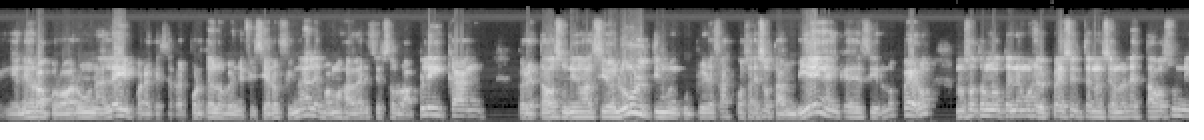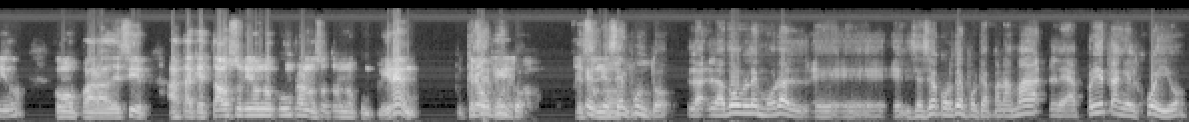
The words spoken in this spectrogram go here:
en enero aprobaron una ley para que se reporten los beneficiarios finales, vamos a ver si eso lo aplican, pero Estados Unidos ha sido el último en cumplir esas cosas, eso también hay que decirlo, pero nosotros no tenemos el peso internacional de Estados Unidos como para decir, hasta que Estados Unidos no cumpla, nosotros no cumpliremos. Creo que ese es el punto, la, doble moral, eh, eh, el licenciado Cortés, porque a Panamá le aprietan el cuello,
